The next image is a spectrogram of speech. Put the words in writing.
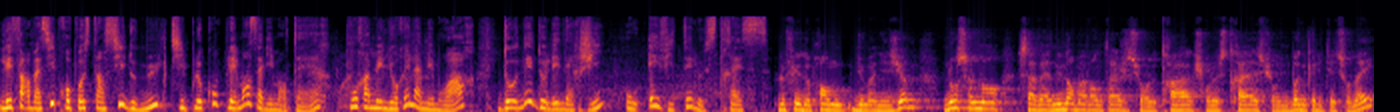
Les pharmacies proposent ainsi de multiples compléments alimentaires pour améliorer la mémoire, donner de l'énergie ou éviter le stress. Le fait de prendre du magnésium, non seulement ça avait un énorme avantage sur le trac, sur le stress, sur une bonne qualité de sommeil,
